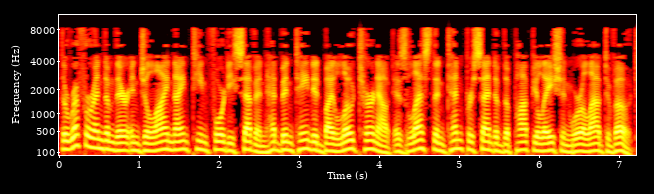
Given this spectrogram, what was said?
The referendum there in July 1947 had been tainted by low turnout as less than 10% of the population were allowed to vote.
